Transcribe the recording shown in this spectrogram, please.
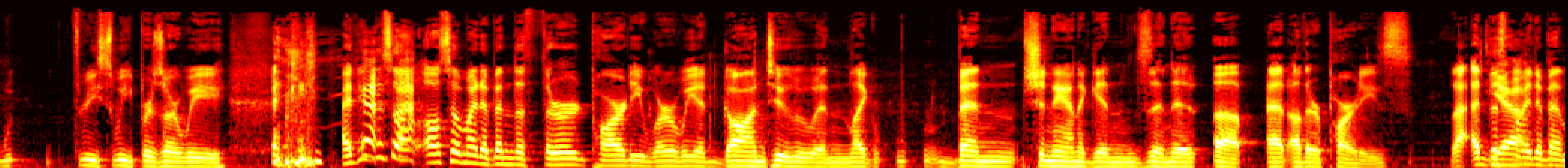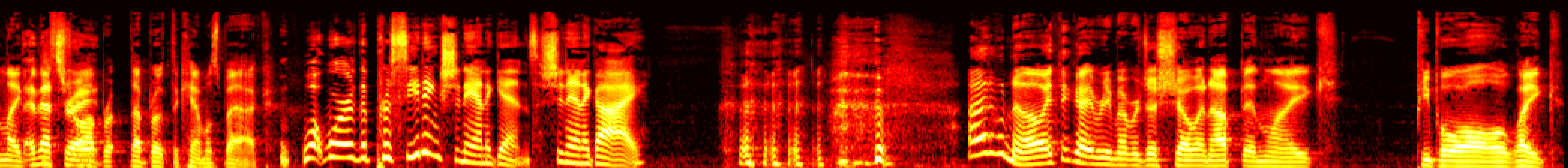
going, Three sweepers are we? I think this also might have been the third party where we had gone to and like been shenanigans and it up at other parties. That- uh, This Yeah. might have been like Th- the that's straw right. bro- that broke the camel's back. What were the preceding shenanigans, shenanigai? I don't know. I think I remember just showing up and like people all like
